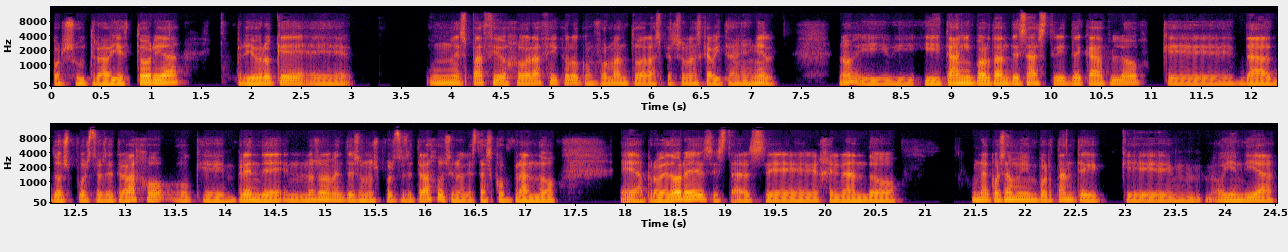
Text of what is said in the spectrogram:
por su trayectoria, pero yo creo que un espacio geográfico lo conforman todas las personas que habitan en él. ¿no? Y, tan importante es Astrid de Love que da dos puestos de trabajo o que emprende, no solamente son los puestos de trabajo, sino que estás comprando eh, a proveedores, estás eh, generando una cosa muy importante que mm, hoy en día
